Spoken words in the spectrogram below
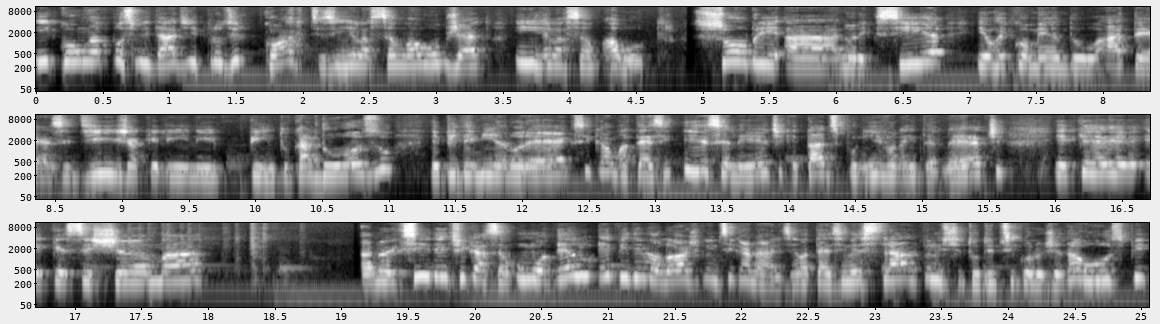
e com a possibilidade de produzir cortes em relação ao objeto e em relação ao outro. Sobre a anorexia, eu recomendo a tese de Jaqueline Pinto Cardoso, Epidemia Anoréxica, uma tese excelente que está disponível na internet e que, e que se chama Anorexia e Identificação, um modelo epidemiológico em psicanálise. É uma tese mestrado pelo Instituto de Psicologia da USP,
